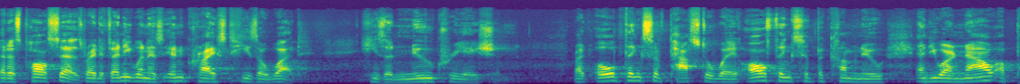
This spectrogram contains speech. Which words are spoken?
That, as Paul says, right, if anyone is in Christ, he's a what? He's a new creation. Right? Old things have passed away, all things have become new, and you are now a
